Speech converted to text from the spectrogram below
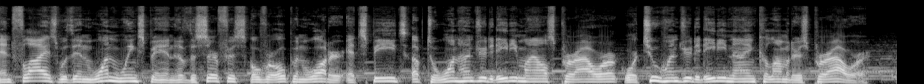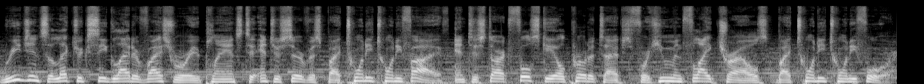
and flies within one wingspan of the surface over open water at speeds up to 180 miles per hour or 289 kilometers per hour, Regent's Electric Sea Glider Viceroy plans to enter service by 2025 and to start full-scale prototypes for human flight trials by 2024.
